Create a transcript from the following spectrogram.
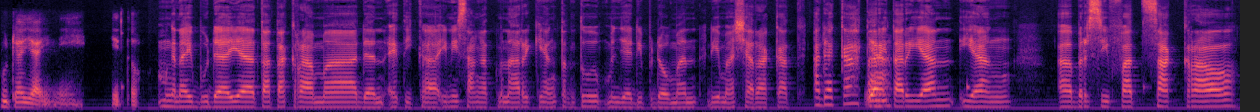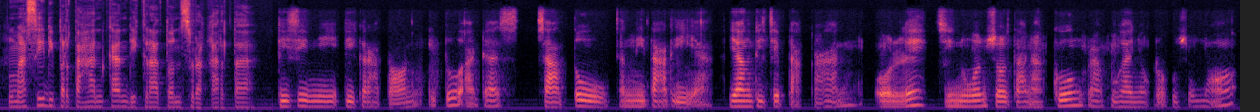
budaya ini gitu. Mengenai budaya, tata krama dan etika ini sangat menarik yang tentu menjadi pedoman di masyarakat. Adakah ya. tari-tarian ya. yang uh, bersifat sakral masih dipertahankan di Keraton Surakarta? Di sini di Keraton itu ada satu seni tari ya yang diciptakan oleh Sinuwun Sultan Agung Prabu Hanyokrokusumo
